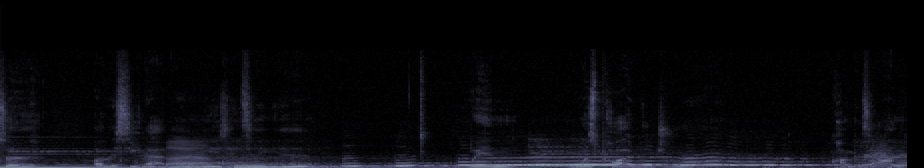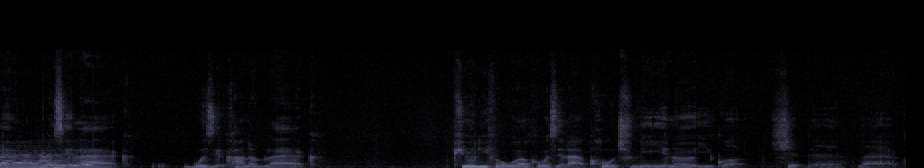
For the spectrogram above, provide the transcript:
So obviously like the music thing, yeah. When was part of the draw coming to London? Was it like was it kind of like purely for work or was it like culturally, you know, you got shit there? Like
